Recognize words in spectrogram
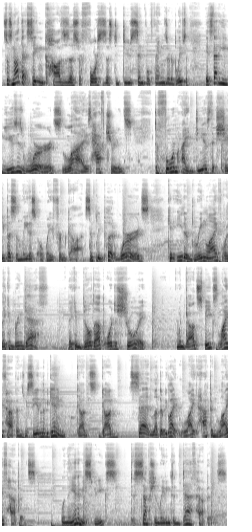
So it's not that Satan causes us or forces us to do sinful things or to believe something. It's that he uses words, lies, half truths, to form ideas that shape us and lead us away from God. Simply put, words can either bring life or they can bring death. They can build up or destroy. When God speaks, life happens. We see it in the beginning. God's, God said, Let there be light. Light happened. Life happens. When the enemy speaks, deception leading to death happens.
